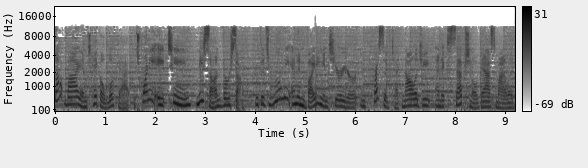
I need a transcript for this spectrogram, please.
Stop by and take a look at the 2018 Nissan Versa. With its roomy and inviting interior, impressive technology, and exceptional gas mileage,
